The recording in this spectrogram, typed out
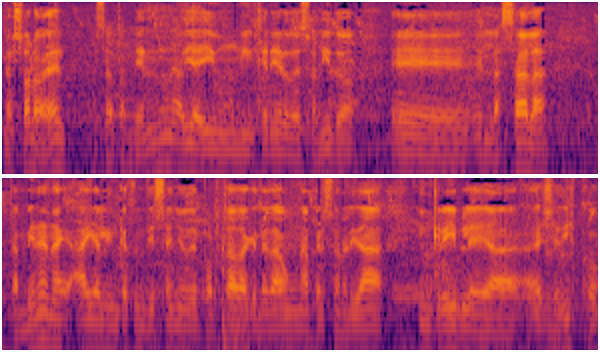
no es solo él. O sea, también había ahí un ingeniero de sonido eh, en la sala. También hay, alguien que hace un diseño de portada que le da una personalidad increíble a, a ese disco.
